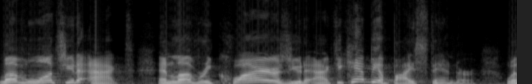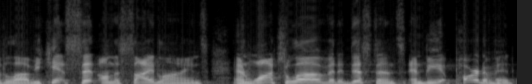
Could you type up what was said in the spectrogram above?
Love wants you to act and love requires you to act. You can't be a bystander with love. You can't sit on the sidelines and watch love at a distance and be a part of it.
